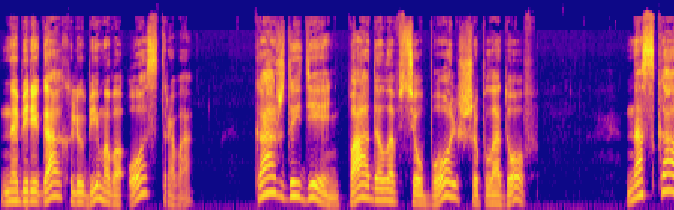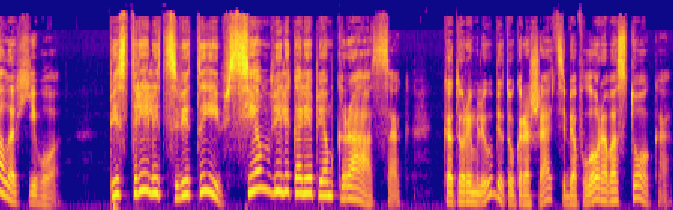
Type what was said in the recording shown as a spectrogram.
на берегах любимого острова каждый день падало все больше плодов. На скалах его пестрели цветы всем великолепием красок, которым любит украшать себя флора Востока.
